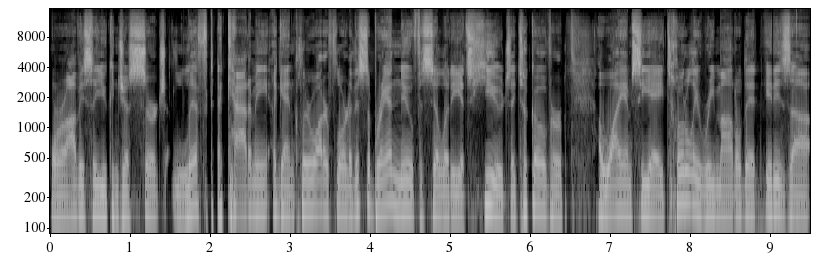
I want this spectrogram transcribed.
or obviously you can just search Lift Academy. Again, Clearwater, Florida. This is a brand new facility. It's huge. They took over a YMCA, totally remodeled it. It is a,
